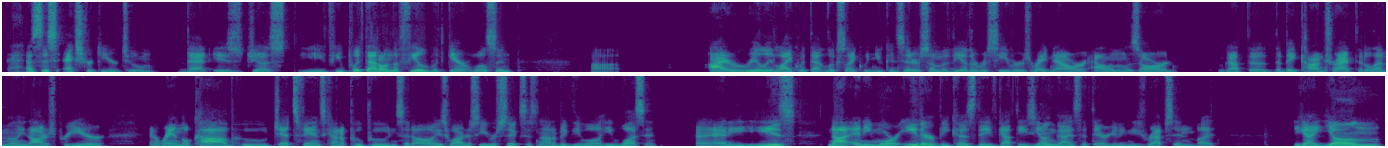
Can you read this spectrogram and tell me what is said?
has this extra gear to him that is just if you put that on the field with Garrett Wilson, uh, I really like what that looks like when you consider some of the other receivers right now are Allen Lazard, who got the the big contract at eleven million dollars per year, and Randall Cobb, who Jets fans kind of poo pooed and said, "Oh, he's wide receiver six. It's not a big deal." Well, he wasn't, and he he is not anymore either because they've got these young guys that they're getting these reps in. But you got young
